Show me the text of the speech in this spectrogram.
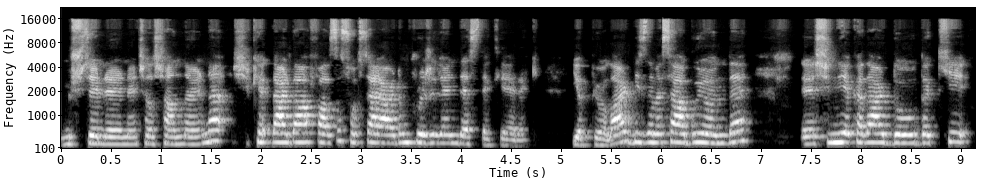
müşterilerine, çalışanlarına şirketler daha fazla sosyal yardım projelerini destekleyerek yapıyorlar. Biz de mesela bu yönde e, şimdiye kadar doğudaki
